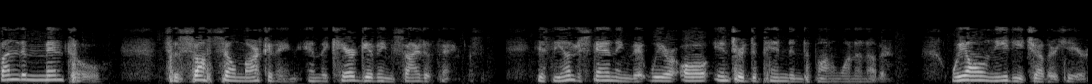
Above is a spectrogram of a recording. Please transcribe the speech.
fundamental to soft sell marketing and the caregiving side of things is the understanding that we are all interdependent upon one another. We all need each other here.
